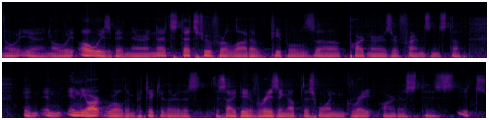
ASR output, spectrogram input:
no, yeah, no, always been there, and that's that's true for a lot of people's uh, partners or friends and stuff. In, in in the art world, in particular, this this idea of raising up this one great artist is it's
